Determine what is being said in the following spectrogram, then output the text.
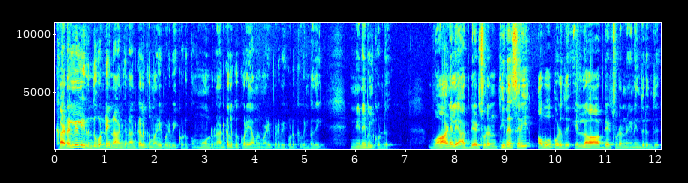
கடலில் இருந்து கொண்டே நான்கு நாட்களுக்கு மழைப்பொழிவை கொடுக்கும். மூன்று நாட்களுக்கு குறையாமல் மழைப்பொழிவை கொடுக்கும் என்பதை நினைவில் கொண்டு வானிலை அப்டேட்ஸுடன் தினசரி அவ்வப்பொழுது எல்லா அப்டேட்ஸுடன் இணைந்திருந்து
